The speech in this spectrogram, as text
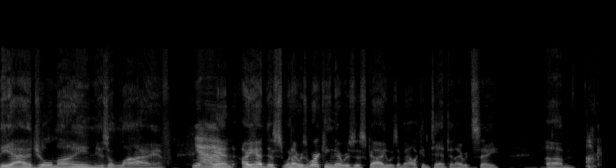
the agile mind is alive. Yeah. And I had this when I was working, there was this guy who was a malcontent, and I would say, um, Okay.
